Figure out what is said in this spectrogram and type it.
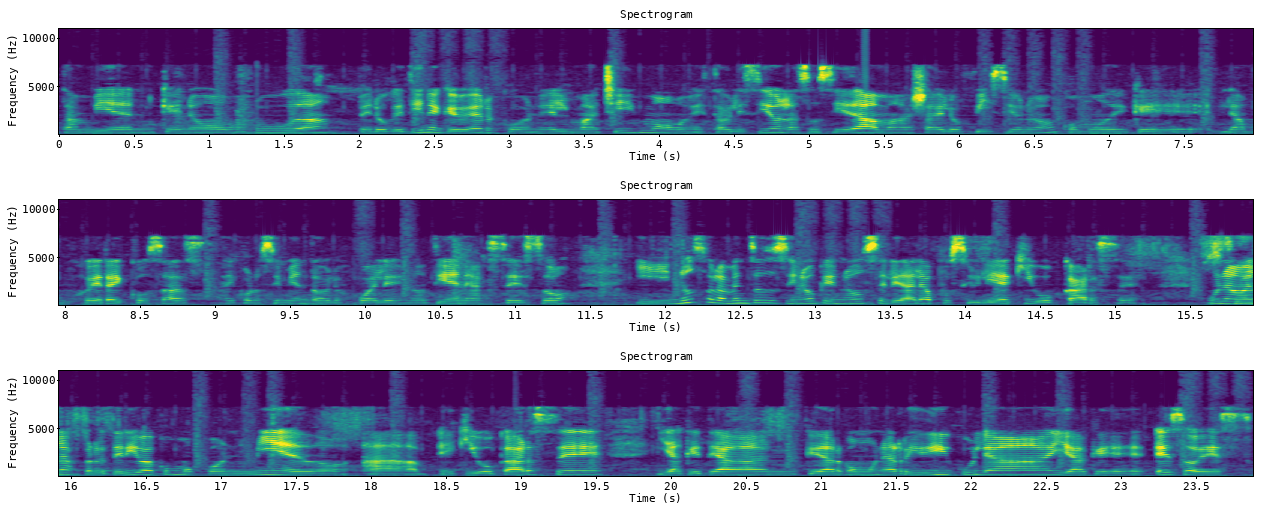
también que no duda, pero que tiene que ver con el machismo establecido en la sociedad, más allá del oficio, ¿no? Como de que la mujer hay cosas, hay conocimientos a los cuales no tiene acceso, y no solamente eso, sino que no se le da la posibilidad de equivocarse. Una mala ferretería va como con miedo a equivocarse y a que te hagan quedar como una ridícula y a que eso es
